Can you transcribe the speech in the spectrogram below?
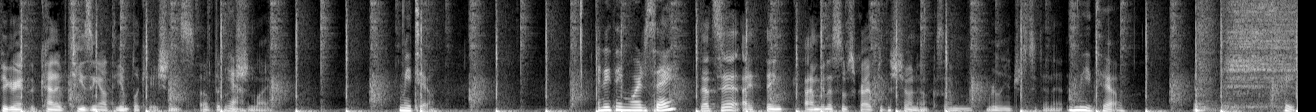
figuring out kind of teasing out the implications of the Yeah. Christian life. Me too. Anything more to say? That's it. I think I'm going to subscribe to the show now because I'm really interested in it. Me too. Great.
